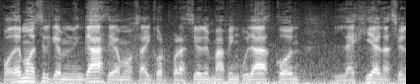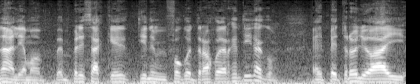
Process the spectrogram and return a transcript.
podemos decir que en gas, digamos, hay corporaciones más vinculadas con la ejida nacional, digamos, empresas que tienen un foco en trabajo de Argentina, con el petróleo hay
